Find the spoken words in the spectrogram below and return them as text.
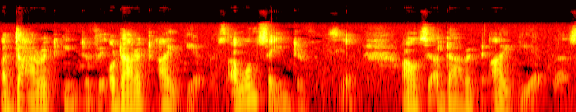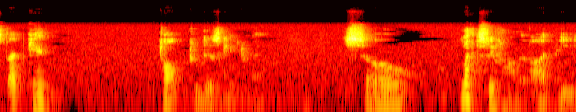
a direct interface or direct IP address I won't say interface here I'll say a direct IP address that can talk to this gateway. So let's define an IP.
